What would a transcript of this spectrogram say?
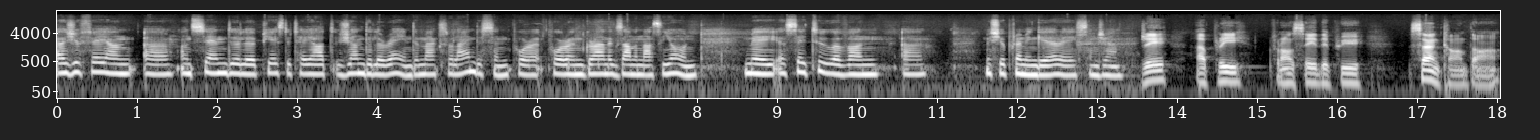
euh, je fais un, euh, une scène de la pièce de théâtre Jeanne de Lorraine de Maxwell Anderson pour, pour une grande examination. Mais euh, c'est tout avant M. Preminger et Saint-Jean. J'ai appris français depuis 50 ans,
